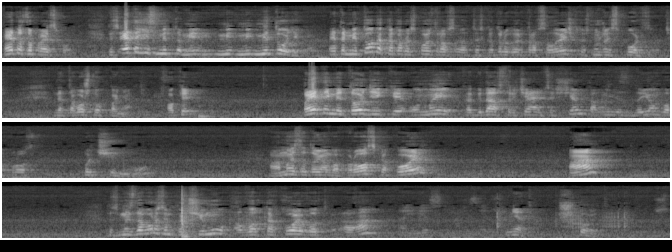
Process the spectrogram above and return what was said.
Это что происходит. То есть это есть методика. Это метода, которую использует, то есть, которую говорит Раф то есть нужно использовать для того, чтобы понять. Окей? По этой методике мы, когда встречаемся с чем-то, мы не задаем вопрос, почему, а мы задаем вопрос, какой? А? То есть мы задаем почему вот такой вот... А? а если Нет, что это? Что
